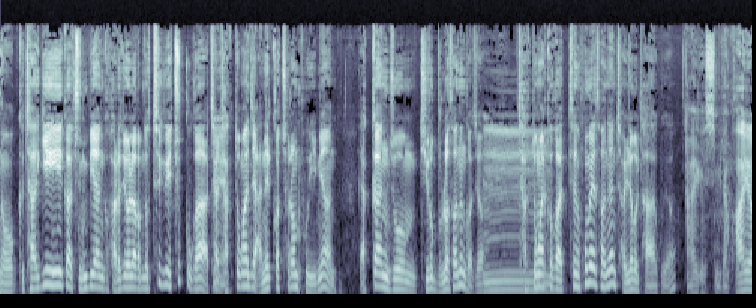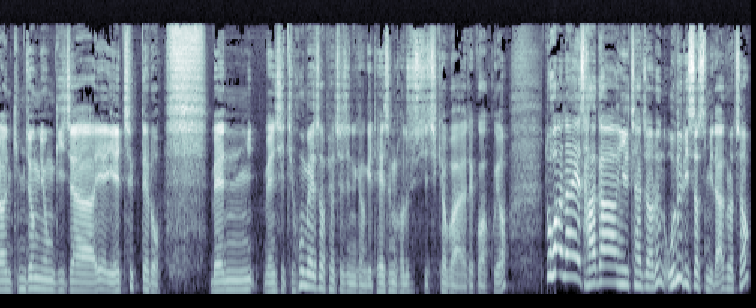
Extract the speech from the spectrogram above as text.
어, 그 자기가 준비한 그 바르디올라 감독 특유의 축구가 잘 네. 작동하지 않을 것처럼 보이면 약간 좀 뒤로 물러서는 거죠. 음... 작동할 것 같은 홈에서는 전력을 다하고요. 알겠습니다. 과연 김정용 기자의 예측대로 맨 맨시티 홈에서 펼쳐지는 경기 대승을 거둘 수 있을지 지켜봐야 될 것 같고요. 또 하나의 4강 1차전은 오늘 있었습니다. 그렇죠?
